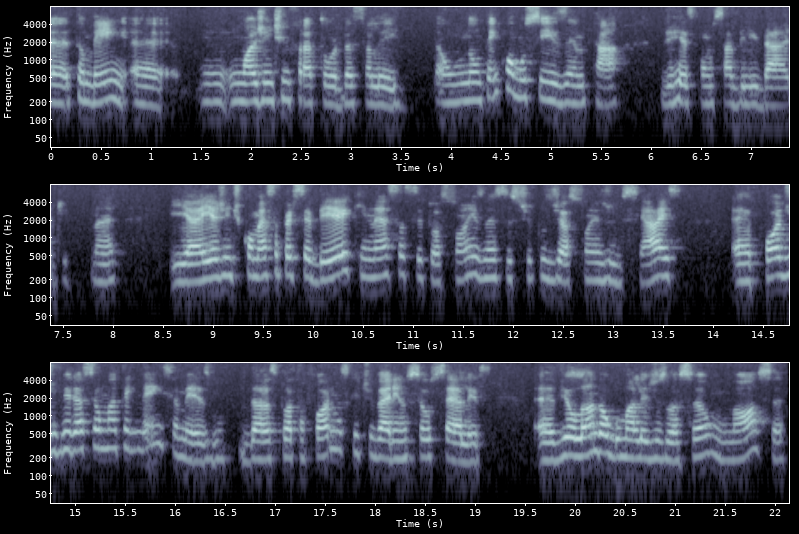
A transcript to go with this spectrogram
é, também é, um, um agente infrator dessa lei. Então, não tem como se isentar de responsabilidade, né? E aí a gente começa a perceber que nessas situações, nesses tipos de ações judiciais, é, pode vir a ser uma tendência mesmo das plataformas que tiverem os seus sellers é, violando alguma legislação nossa,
